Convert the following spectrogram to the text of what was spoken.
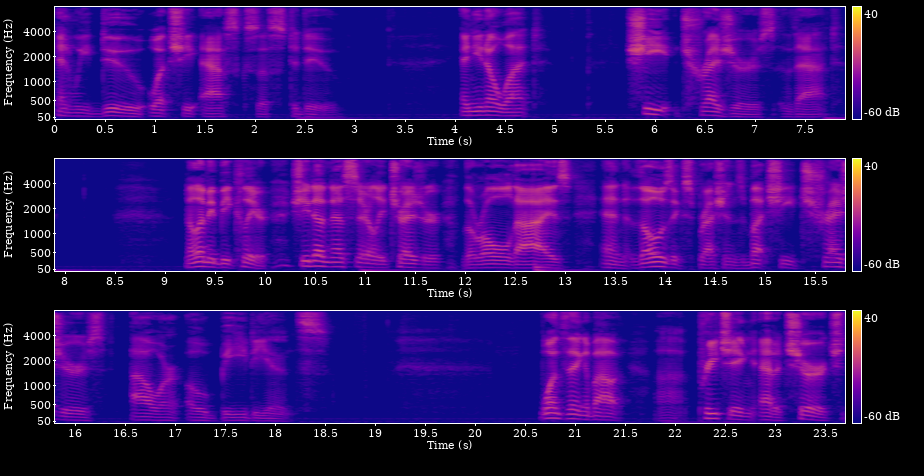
And we do what she asks us to do. And you know what? She treasures that. Now, let me be clear. She doesn't necessarily treasure the rolled eyes and those expressions, but she treasures our obedience. One thing about uh, preaching at a church,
